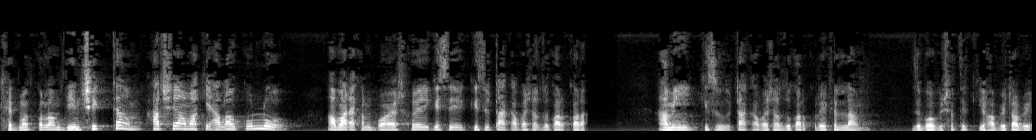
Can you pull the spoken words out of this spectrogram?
খেদমত করলাম, দিন শিখতাম, আর সে আমাকে অ্যালাউ করল, আমার এখন বয়স হয়ে গেছে, কিছু টাকা পয়সা জোগাড় করা। আমি কিছু টাকা পয়সা জোগাড় করে ফেললাম যে ভবিষ্যতে কি হবে তবে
